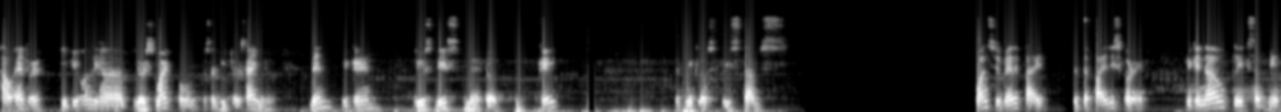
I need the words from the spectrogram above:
However, if you only have your smartphone to submit your assignment, then you can use this method. Okay? Let me close these tabs. Once you verified that the file is correct, you can now click Submit.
